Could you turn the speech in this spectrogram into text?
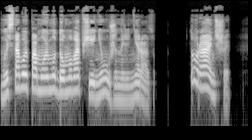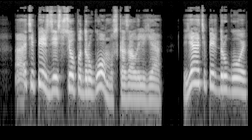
Мы с тобой, по-моему, дома вообще не ужинали ни разу. То раньше. А теперь здесь все по-другому, — сказал Илья. Я теперь другой.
